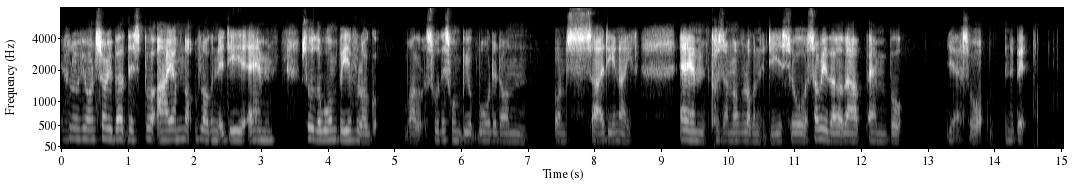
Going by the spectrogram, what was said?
Hello everyone, sorry about this, but I am not vlogging today, um, so there won't be a vlog, well, so this won't be uploaded on, on Saturday night, um, because I'm not vlogging today, so sorry about that, um, but, yeah, so, in a bit.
